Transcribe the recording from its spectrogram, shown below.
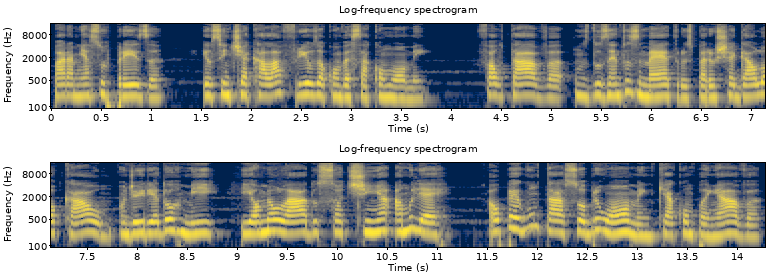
Para minha surpresa, eu sentia calafrios ao conversar com o homem. Faltava uns 200 metros para eu chegar ao local onde eu iria dormir e ao meu lado só tinha a mulher. Ao perguntar sobre o homem que a acompanhava,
